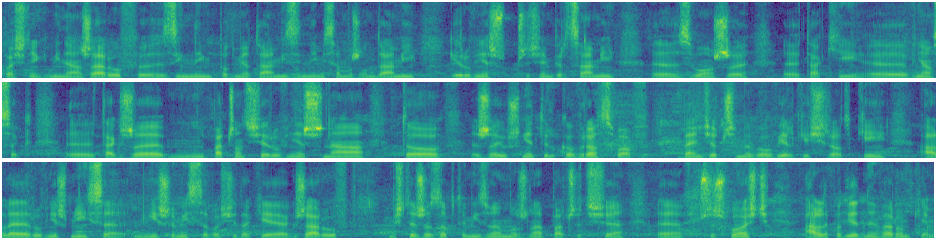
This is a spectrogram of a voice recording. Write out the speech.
właśnie gmina Żarów e, z innymi podmiotami, z innymi samorządami i również przedsiębiorcami e, złoży e, taki wniosek. Także mm, patrząc się również na to, że już nie tylko Wrocław będzie otrzymywał wielkie środki, ale również mniejsze, mniejsze miejscowości takie jak Żarów, myślę, że z optymizmem można patrzeć się w przyszłość, ale pod jednym warunkiem,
